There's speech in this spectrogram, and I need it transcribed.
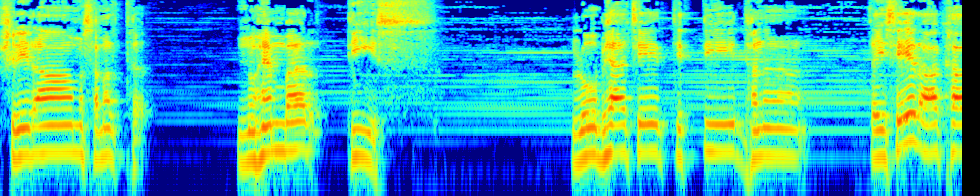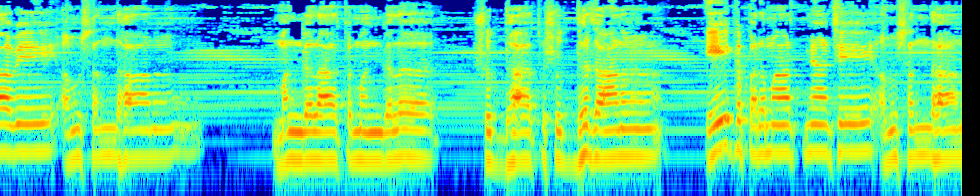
श्रीराम समर्थ नोव्हेंबर तीस. लोभ्याचे तित्ती धन तैसे राखावे अनुसंधान। मंगलात मंगल शुद्धात शुद्ध जाण एक परमात्म्याचे अनुसंधान।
